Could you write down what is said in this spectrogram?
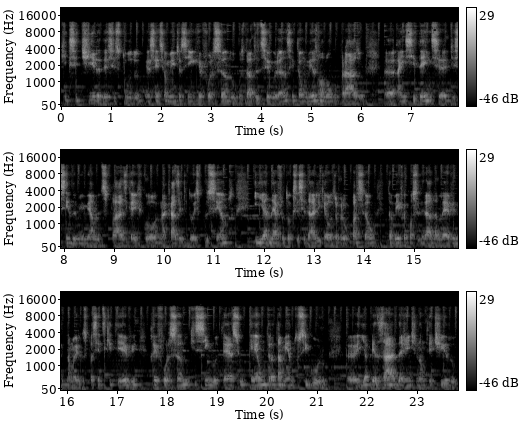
que, que, se tira desse estudo? Essencialmente, assim, reforçando os dados de segurança. Então, mesmo a longo prazo, eh, a incidência de síndrome mielodisplásica aí ficou na casa de 2%. E a nefrotoxicidade, que é outra preocupação, também foi considerada leve na maioria dos pacientes que teve, reforçando que sim, lutécio é um tratamento seguro. Eh, e apesar da gente não ter tido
